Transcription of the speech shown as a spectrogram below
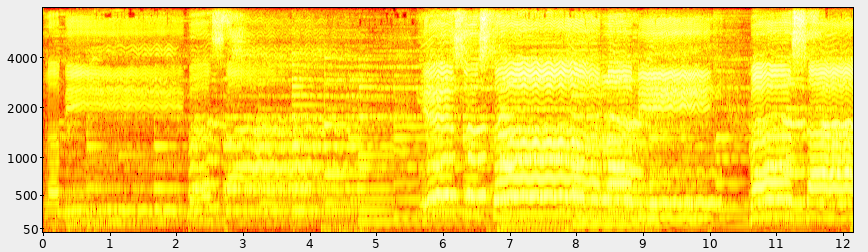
lebih besar. Yesus terlebih besar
